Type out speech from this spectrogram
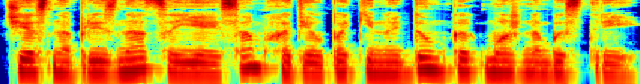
Честно признаться, я и сам хотел покинуть дом как можно быстрее.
